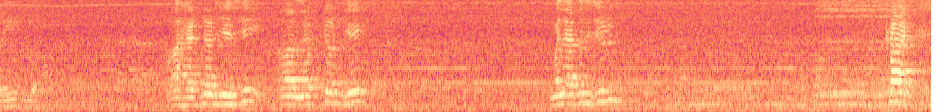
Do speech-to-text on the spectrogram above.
రేంజ్లో హెడ్ నట్ చేసి ఆ లెఫ్ట్ టర్న్ చేయి. మళ్ళీ అతను చూడు. కట్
